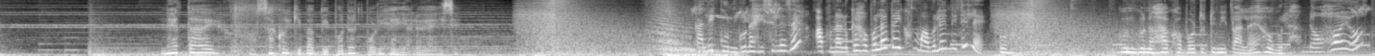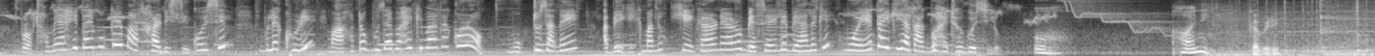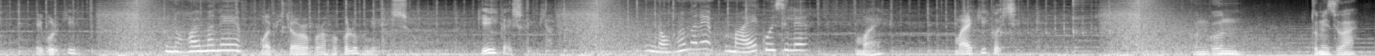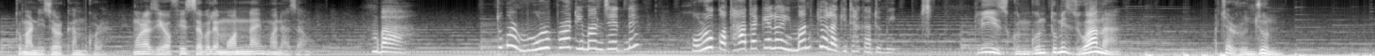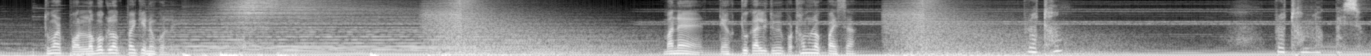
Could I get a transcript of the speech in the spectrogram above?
নে তাই সঁচাকৈ কিবা বিপদত পৰিহে ইয়ালৈ আহিছে? কালি গুণগুণ আহিছিলে যে আপোনালোকে হ'বলা তাইক সোমাবলৈ নিদিলে। গুণগুণ অহা খবৰটো তুমি পালাই হ'বলা। নহয় অ' প্ৰথমে আহি তাই মোকেই মাতষাৰ দিছিল। কৈছিল বোলে খুৰী মাহঁতক বুজাই বহাই কিবা এটা কৰক। মোকতো জানেই আৱেগিক মানুহ সেইকাৰণে আৰু বেচেৰিলে বেয়া লাগি। ময়ে তাইক ইয়াত আগবঢ়াই থৈ গৈছিলোঁ। অ' হয় নেকি? কাবেৰী এইবোৰ কি? নহয় মানে মই ভিতৰৰ পৰা সকলো শুনি আহিছোঁ। কি শিকাইছ এইবিলাক? নহয় মানে মায়ে কৈছিলে। মায়ে? মায়ে কি কৈছিল? গুণগুণ তুমি যোৱা তোমাৰ নিজৰ কাম কৰা। মোৰ আজি অফিচ যাবলৈ মন নাই মই নাযাওঁ। বা তোমাৰ মোৰ ওপৰত ইমান জেদ নে? সৰু কথা এটাকে লৈ ইমান কিয় লাগি থাকা তুমি? প্লিজ গুণগুণ তুমি যোৱা না। আচ্ছা ৰুণজুন তোমাৰ পল্লৱক লগ পাই কেনেকুৱা লাগে? মানে তেওঁকতো কালি তুমি প্ৰথম লগ পাইছা। প্ৰথম? প্ৰথম লগ পাইছোঁ।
